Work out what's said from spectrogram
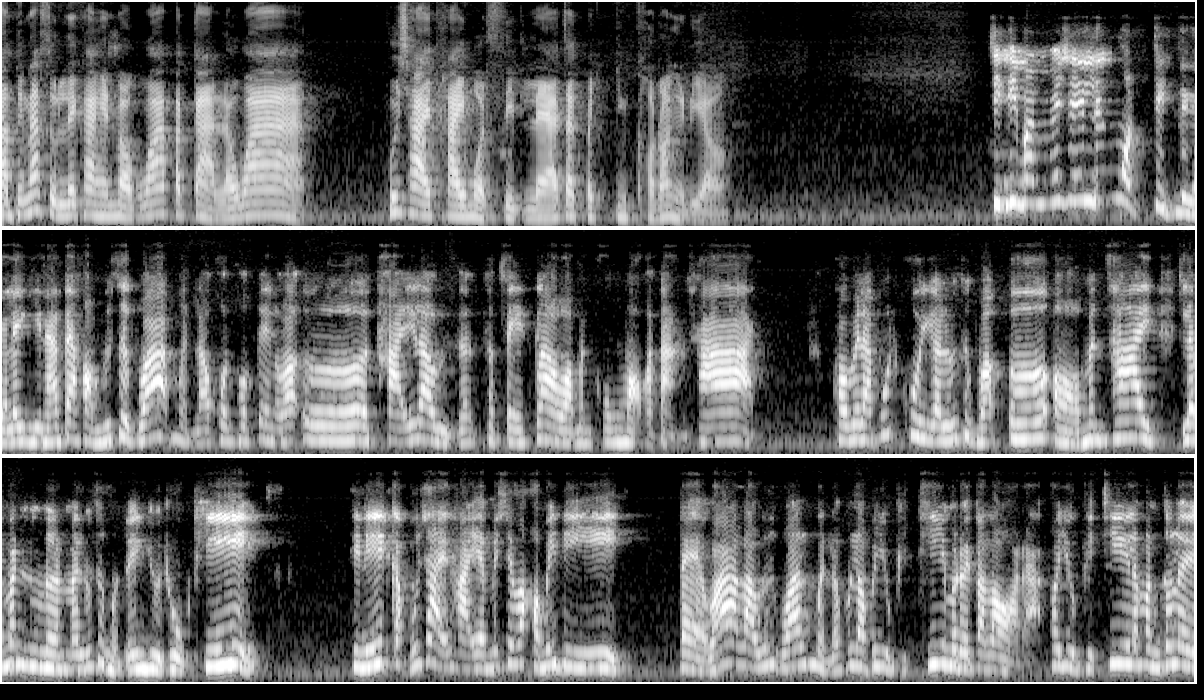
ามถึงล่าสุดเลยค่ะเห็นบอกว่าประกาศแล้วว่า ผู้ชายไทยหมดสิทธิ์แล้วจะไปกินของนอกอย่างเดียว จริงๆมันไม่ใช่เรื่องหมดจิตหรืออะไรอย่างนี้นะ แต่หอมรู้สึกว่าเหมือนเราคนพบตัวเองแล้วว่าเออไทยเราหรือสเปคเราอะมันคงเหมาะกับต่างชาติ พอเวลาพูดคุยกันรู้สึกว่า เอออ๋อมันใช่ แล้วมันมันมันรู้สึกเหมือนตัวเองอยู่ถูกที่ ทีนี้กับผู้ชายไทยอะไม่ใช่ว่าเขาไม่ดี แต่ว่าเรารู้สึกว่าเหมือนเราเราไปอยู่ผิดที่มาโดยตลอดอะพออยู่ผิดที่แล้วมันก็เลย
